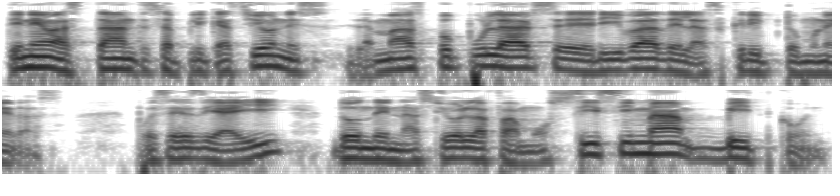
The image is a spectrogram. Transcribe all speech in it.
Tiene bastantes aplicaciones, la más popular se deriva de las criptomonedas, pues es de ahí donde nació la famosísima Bitcoin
